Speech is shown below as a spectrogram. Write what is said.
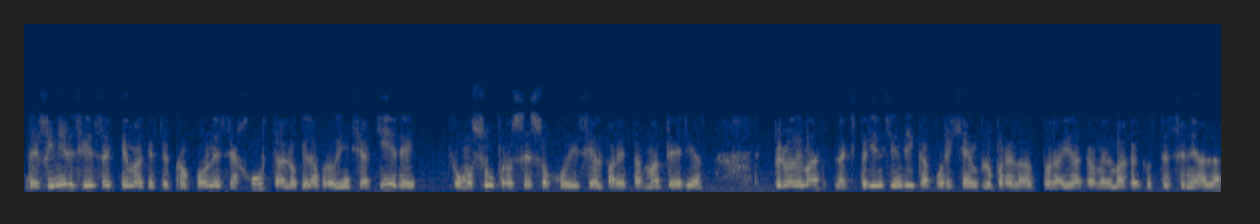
definir si ese esquema que se propone se ajusta a lo que la provincia quiere como su proceso judicial para estas materias, pero además la experiencia indica, por ejemplo, para la doctora Aida Camelmacher que usted señala,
